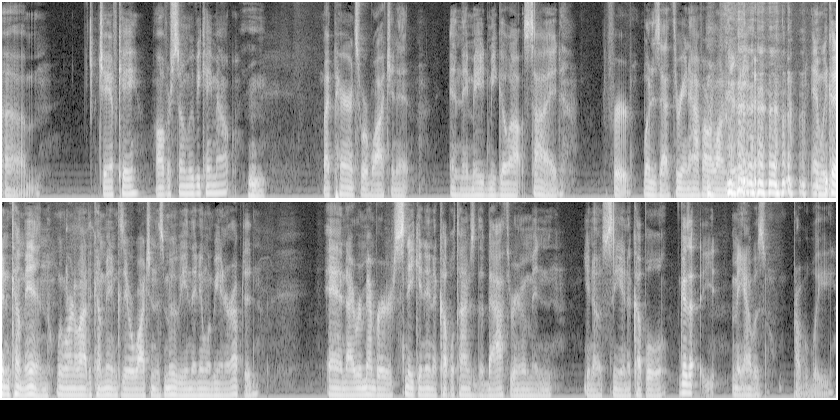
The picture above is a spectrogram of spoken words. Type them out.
um, JFK Oliver Stone movie came out. My parents were watching it, and they made me go outside for what is that three and a half hour long movie, and we couldn't come in. We weren't allowed to come in because they were watching this movie and they didn't want to be interrupted. And I remember sneaking in a couple times to the bathroom and you know seeing a couple because I, I mean I was probably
